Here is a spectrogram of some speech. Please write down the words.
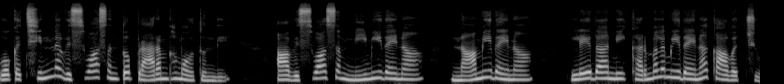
ఒక చిన్న విశ్వాసంతో ప్రారంభమవుతుంది. ఆ విశ్వాసం నీమీదైనా నామీదైనా లేదా నీ కర్మల మీదైనా కావచ్చు.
